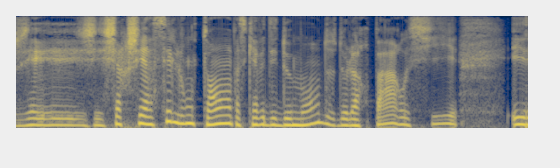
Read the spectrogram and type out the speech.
j'ai cherché assez longtemps parce qu'il y avait des demandes de leur part aussi. Et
